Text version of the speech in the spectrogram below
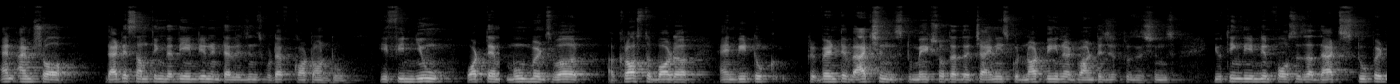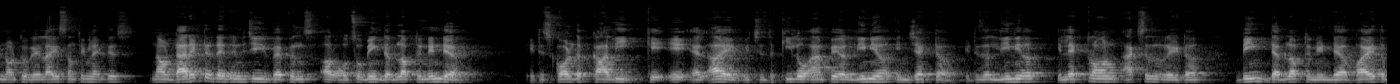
And I'm sure that is something that the Indian intelligence would have caught on to. If we knew what their movements were across the border and we took preventive actions to make sure that the Chinese could not be in advantageous positions, you think the Indian forces are that stupid not to realize something like this? Now, directed energy weapons are also being developed in India it is called the Kali, K-A-L-I, which is the kilo ampere linear injector. It is a linear electron accelerator being developed in India by the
